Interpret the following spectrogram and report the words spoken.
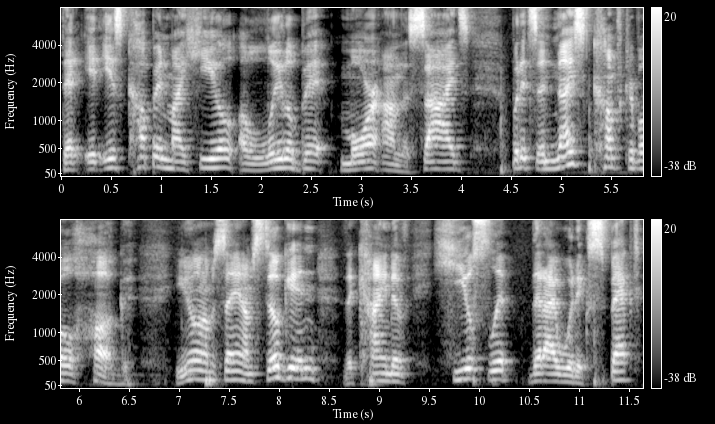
that it is cupping my heel a little bit more on the sides. but it's a nice, comfortable hug. You know what I'm saying? I'm still getting the kind of heel slip that I would expect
